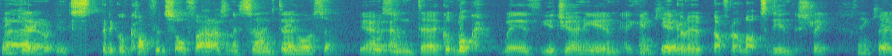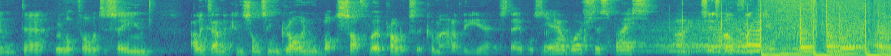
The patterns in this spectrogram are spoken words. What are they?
Thank Uh, you. It's been a good conference so far, hasn't it? Oh, it's been uh, awesome. yeah, awesome. and uh, good luck with your journey. And Thank you, you. have got to offer a lot to the industry. Thank you. And uh, we look forward to seeing Alexander Consulting growing what software products that come out of the uh, stable. So. Yeah, watch the space. All right. Cheers, Will. Thank you.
